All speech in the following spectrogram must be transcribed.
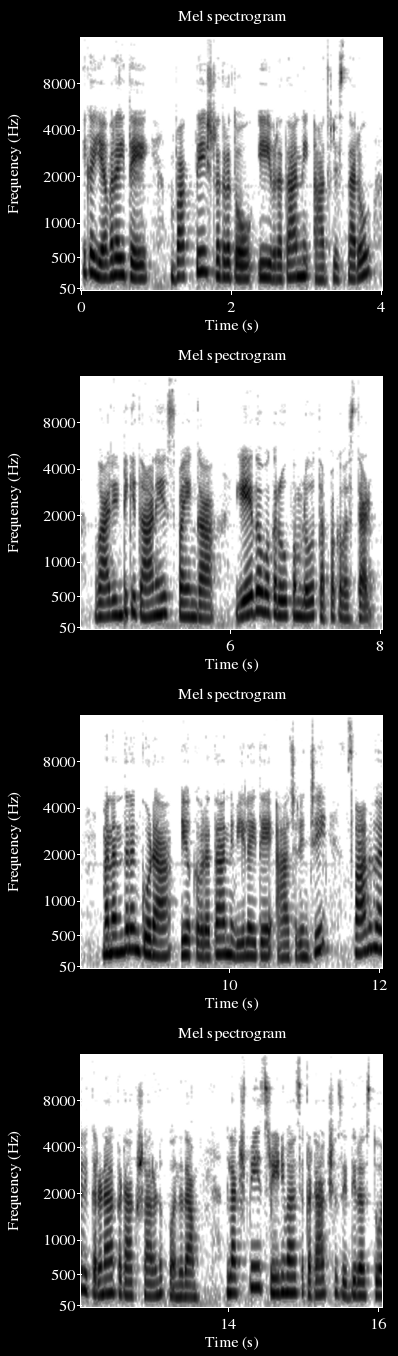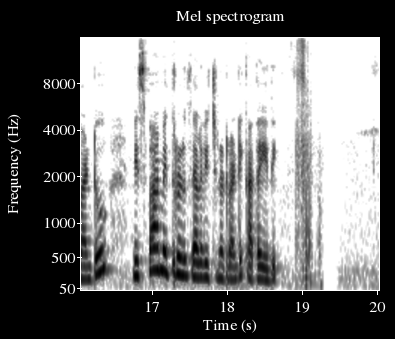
ఇక ఎవరైతే భక్తి శ్రద్ధలతో ఈ వ్రతాన్ని ఆచరిస్తారో వారింటికి తానే స్వయంగా ఏదో ఒక రూపంలో తప్పక వస్తాడు. మనందరం కూడా ఈ యొక్క వ్రతాన్ని వీలైతే ఆచరించి స్వామివారి కరుణా కటాక్షాలను పొందుదాం. లక్ష్మీ శ్రీనివాస కటాక్ష సిద్ధిరస్తు అంటూ విశ్వామిత్రులు సెలవిచ్చినటువంటి కథ ఇది.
